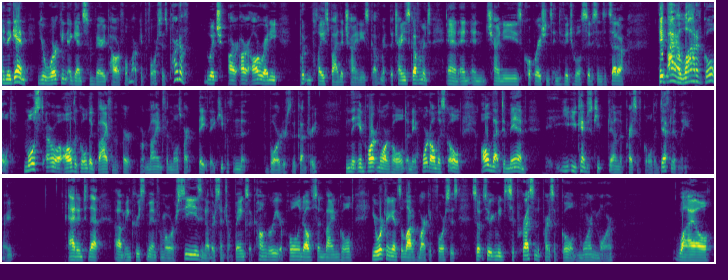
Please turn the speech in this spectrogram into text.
And again, you're working against some very powerful market forces, part of which are, are already put in place by the Chinese government. The Chinese government and, and, and Chinese corporations, individual citizens, etc., they buy a lot of gold. Most or all the gold they buy from the or, or mine for the most part, they, they keep within the, the borders of the country. And they import more gold and they hoard all this gold. All that demand, you, you can't just keep down the price of gold indefinitely, right? Add into that um, increased demand from overseas and other central banks like Hungary or Poland all of a sudden buying gold. You're working against a lot of market forces. So, so you're going to be suppressing the price of gold more and more while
